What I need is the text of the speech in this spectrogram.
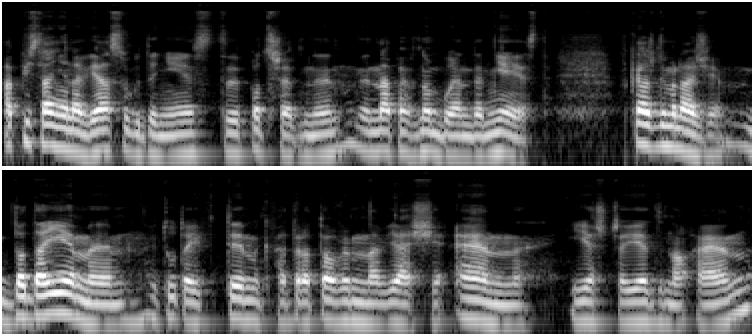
a pisanie nawiasu, gdy nie jest potrzebny, na pewno błędem nie jest. W każdym razie dodajemy tutaj w tym kwadratowym nawiasie n jeszcze jedno n,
